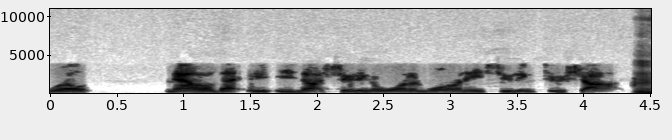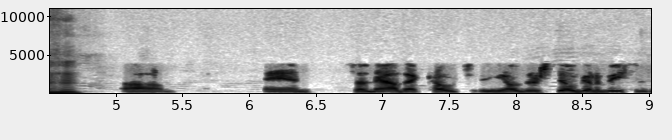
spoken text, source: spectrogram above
Well, now that he, he's not shooting a one and one, he's shooting two shots. Mm-hmm. Um, and so now that coach, you know, there's still going to be some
